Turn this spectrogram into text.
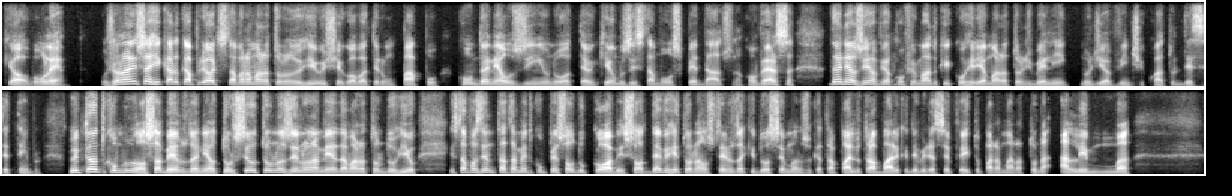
Aqui, ó, vamos ler. O jornalista Ricardo Capriotti estava na Maratona do Rio e chegou a bater um papo com Danielzinho no hotel em que ambos estavam hospedados. Na conversa, Danielzinho havia confirmado que correria a Maratona de Berlim no dia 24 de setembro. No entanto, como nós sabemos, Daniel torceu o tornozelo na meia da Maratona do Rio e está fazendo tratamento com o pessoal do COB. Só deve retornar aos treinos daqui duas semanas, o que atrapalha o trabalho que deveria ser feito para a Maratona Alemã.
